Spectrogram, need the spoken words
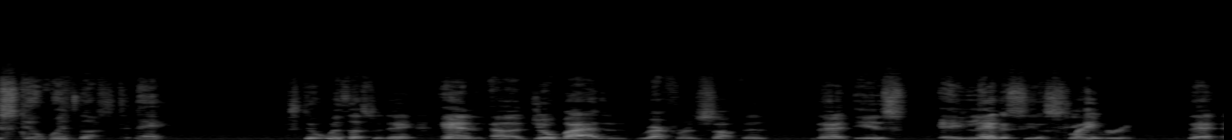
is still with us today. Still with us today, and uh, Joe Biden referenced something that is a legacy of slavery that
